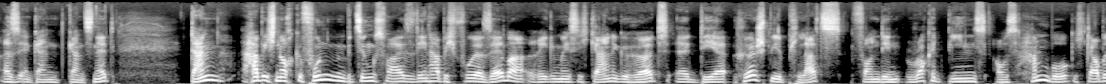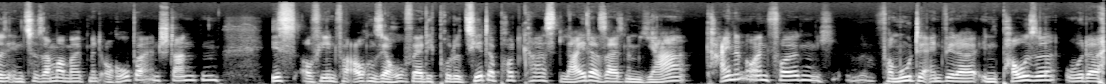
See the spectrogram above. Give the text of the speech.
Also ganz, ganz nett. Dann habe ich noch gefunden, beziehungsweise den habe ich früher selber regelmäßig gerne gehört, äh, der Hörspielplatz von den Rocket Beans aus Hamburg. Ich glaube, in Zusammenarbeit mit Europa entstanden. Ist auf jeden Fall auch ein sehr hochwertig produzierter Podcast. Leider seit einem Jahr keine neuen Folgen. Ich äh, vermute entweder in Pause oder,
